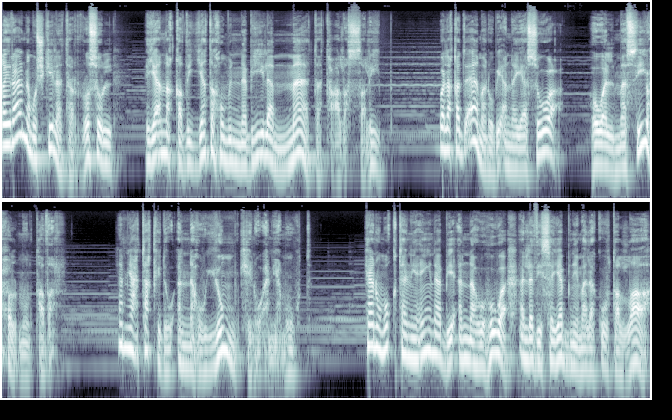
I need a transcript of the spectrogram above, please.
غير أن مشكلة الرسل هي أن قضيتهم النبيله ماتت على الصليب. ولقد آمنوا بأن يسوع هو المسيح المنتظر. لم يعتقدوا أنه يمكن أن يموت. كانوا مقتنعين بأنه هو الذي سيبني ملكوت الله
